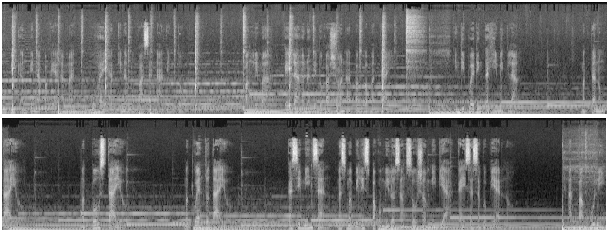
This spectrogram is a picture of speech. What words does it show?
tubig ang pinapakialaman, buhay at kinabukasan natin to. Panglima, kailangan ng edukasyon pwedeng tahimik lang. Magtanong tayo. Mag-post tayo. Magkwento tayo. Kasi minsan, mas mabilis pa kumilos ang social media kaysa sa gobyerno. At panghuli,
